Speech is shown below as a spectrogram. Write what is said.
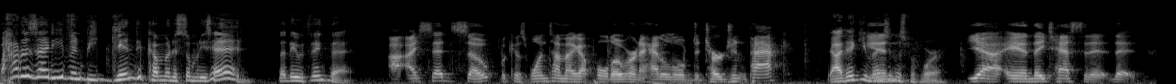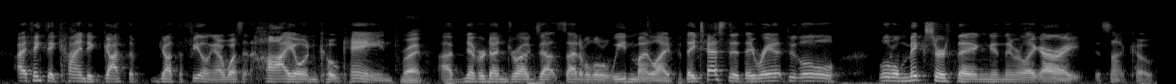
How does that even begin to come into somebody's head that they would think that? I, I said soap because one time I got pulled over and I had a little detergent pack. Yeah, I think you mentioned this before. Yeah, and they tested it. That I think they kind of got the got the feeling I wasn't high on cocaine. Right. I've never done drugs outside of a little weed in my life, but they tested it. They ran it through the little little mixer thing, and they were like, "All right, it's not coke."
